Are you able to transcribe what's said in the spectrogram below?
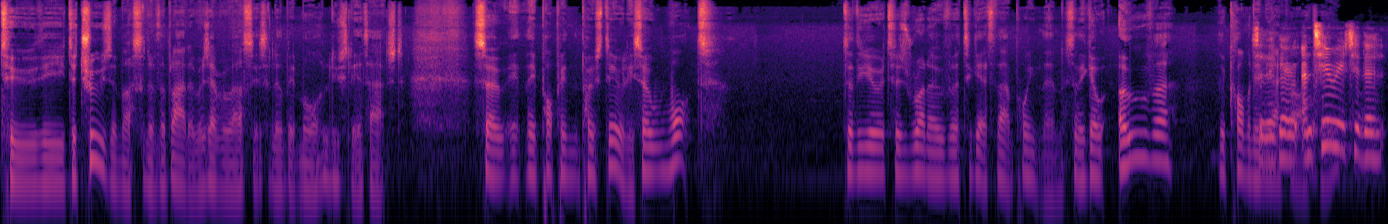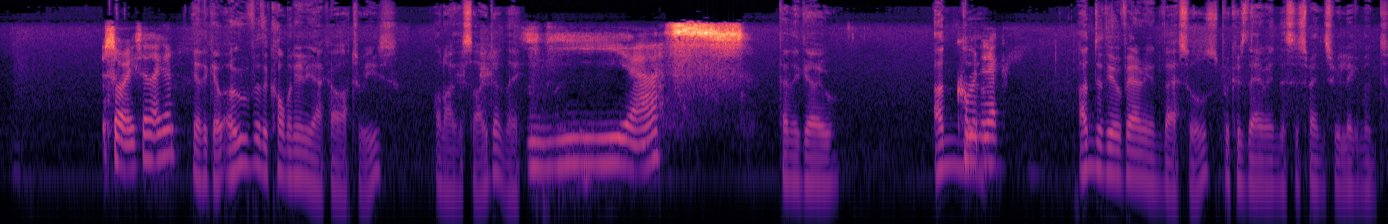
to the detrusor muscle of the bladder, whereas everywhere else it's a little bit more loosely attached. So it, they pop in posteriorly. So what do the ureters run over to get to that point then? So they go over the common iliac. So they go artery. anterior to the. Sorry, say that again. Yeah, they go over the common iliac arteries on either side, don't they? Yes. Then they go under, Common iliac. under the ovarian vessels because they're in the suspensory ligament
